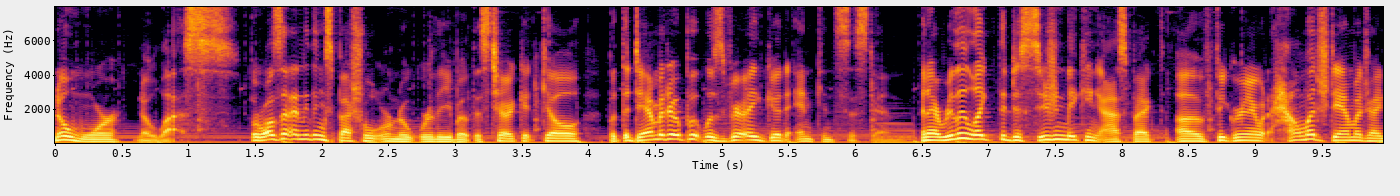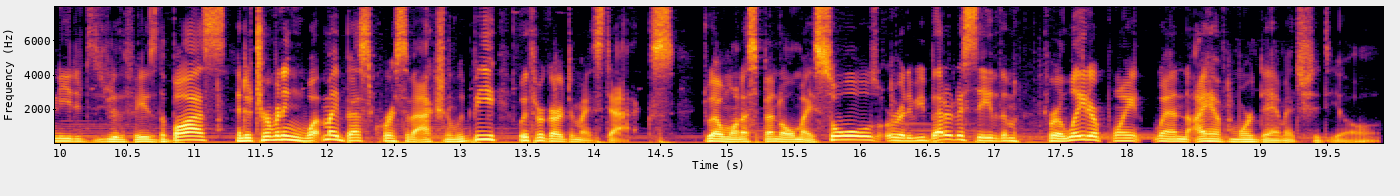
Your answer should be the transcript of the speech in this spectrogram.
no more, no less. There wasn't anything special or noteworthy about this Taraket kill, but the damage output was very good and consistent. And I really liked the decision-making aspect of figuring out how much damage I needed to do to phase the boss, and determining what my best course of action would be with regard to my stacks. Do I want to spend all my souls, or would it be better to save them for a later point when I have more damage to deal?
